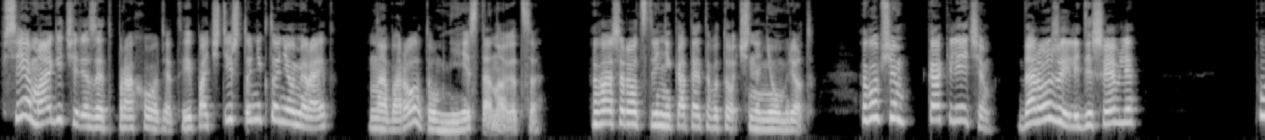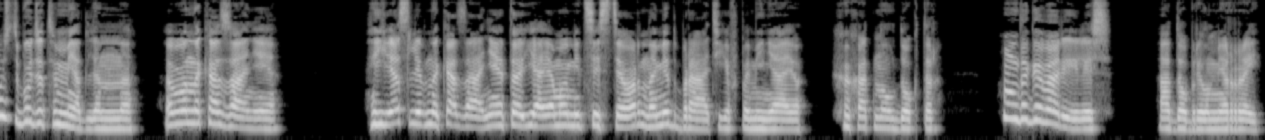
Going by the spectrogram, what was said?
Все маги через это проходят, и почти что никто не умирает. Наоборот, умнее становятся. Ваш родственник от этого точно не умрет. В общем, как лечим? Дороже или дешевле? Пусть будет медленно. В наказание. Если в наказание, то я ему медсестер на медбратьев поменяю, хохотнул доктор. Договорились, одобрил Миррей.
